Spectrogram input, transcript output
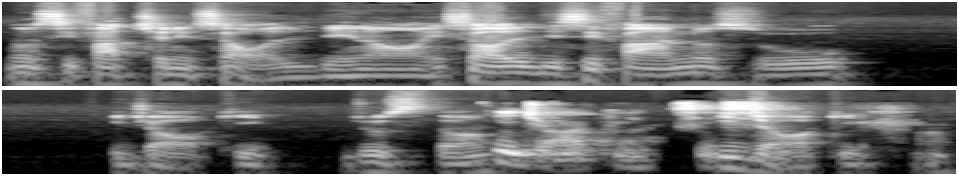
non si facciano i soldi, no? I soldi si fanno su i giochi, giusto? I giochi, sì. I sì. giochi. No?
